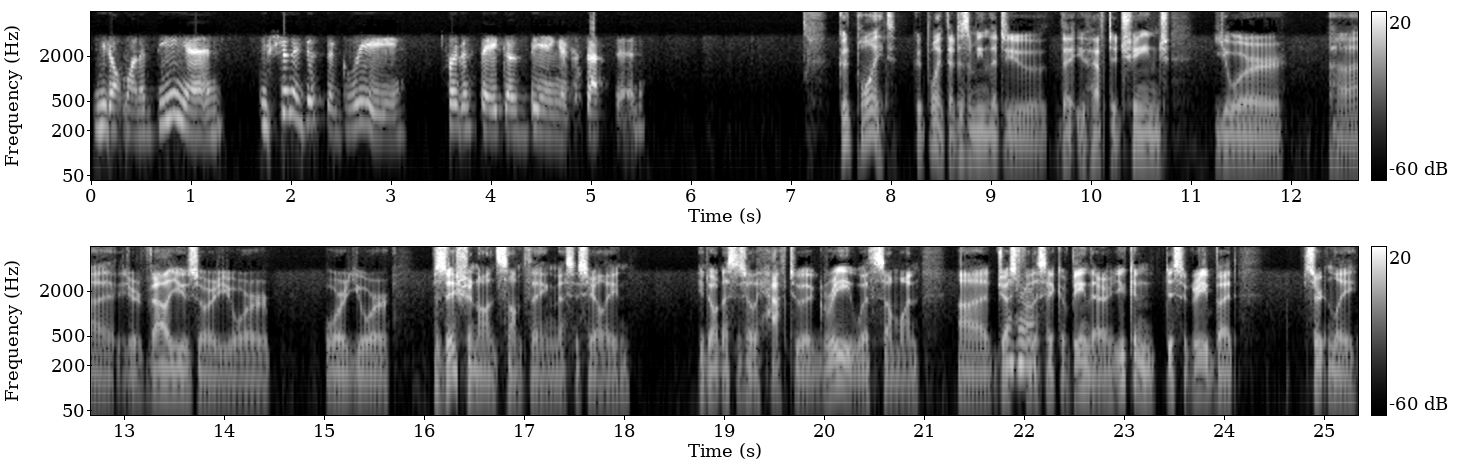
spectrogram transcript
we don't want to be in, we shouldn't just agree for the sake of being accepted. Good point. Good point. That doesn't mean that you that you have to change your uh, your values or your or your position on something necessarily. You don't necessarily have to agree with someone uh, just mm-hmm. for the sake of being there. You can disagree, but certainly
